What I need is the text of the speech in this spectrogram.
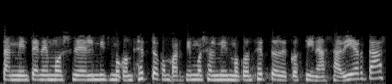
también tenemos el mismo concepto, compartimos el mismo concepto de cocinas abiertas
